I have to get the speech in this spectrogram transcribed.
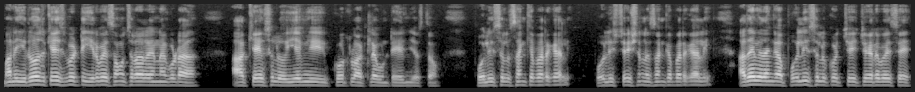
మన ఈరోజు కేసు పెట్టి ఇరవై సంవత్సరాలైనా కూడా ఆ కేసులు ఏమి కోర్టులో అట్లే ఉంటే ఏం చేస్తాం? పోలీసుల సంఖ్య పెరగాలి పోలీస్ స్టేషన్ల సంఖ్య పెరగాలి. అదేవిధంగా పోలీసులకు వచ్చి చేరవేసే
